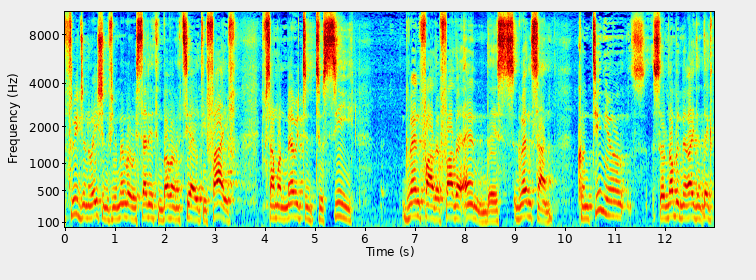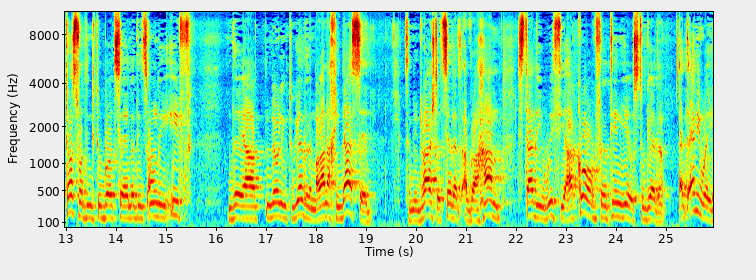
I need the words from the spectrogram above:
three generation. If you remember, we studied it in Bava Metzia 85. Someone merited to see grandfather, father, and this grandson continue, so may write and Tosfot in Ketubot say that it's only if they are learning together. The Maran Achidah said, it's a midrash that said that Abraham studied with Yaakov 13 years together. At anyway,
